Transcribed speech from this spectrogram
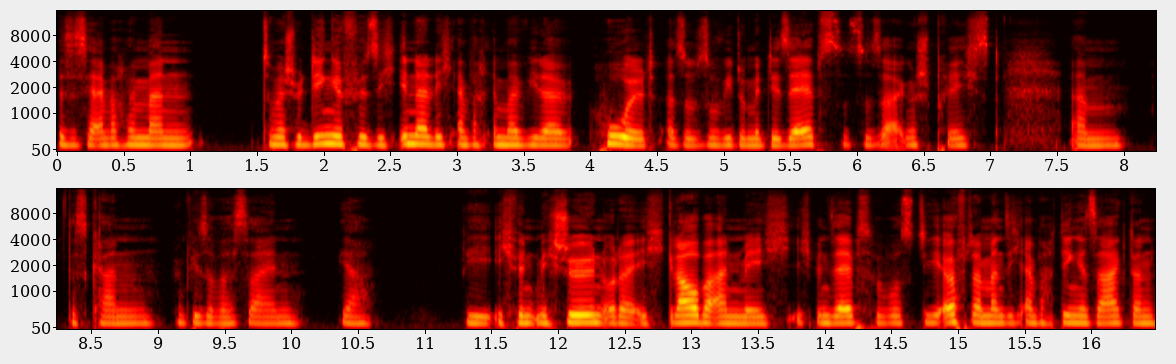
ist es ja einfach, wenn man zum Beispiel Dinge für sich innerlich einfach immer wieder holt, also so wie du mit dir selbst sozusagen sprichst. Ähm, das kann irgendwie sowas sein, ja, wie ich finde mich schön oder ich glaube an mich, ich bin selbstbewusst. Je öfter man sich einfach Dinge sagt, dann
